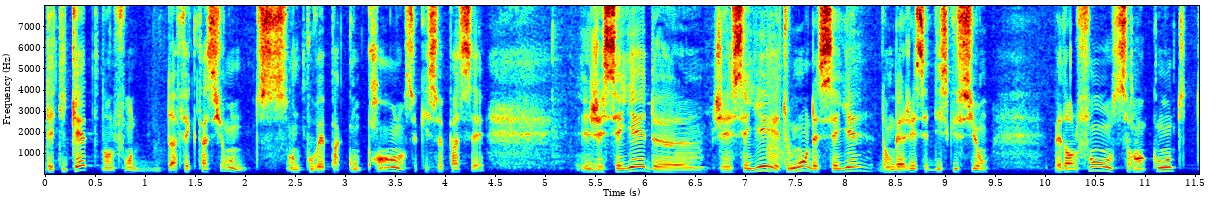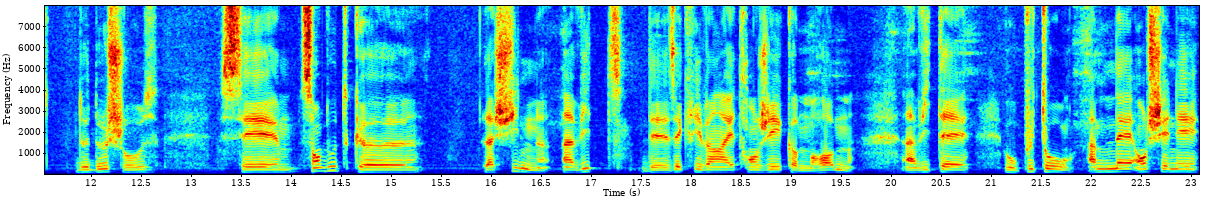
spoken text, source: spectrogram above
d'étiquette, dans le fond d'affectation, on ne pouvait pas comprendre ce qui se passait. Et j'essayais de, j'ai et tout le monde essayait d'engager cette discussion. Mais dans le fond, on se rend compte de deux choses. C'est sans doute que la Chine invite des écrivains étrangers comme Rome invitait, ou plutôt amenait, enchaînait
